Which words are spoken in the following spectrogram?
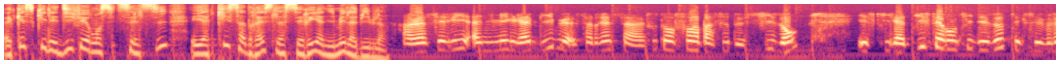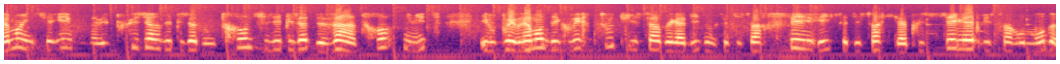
Euh, Qu'est-ce qui les différencie de celle-ci et à qui s'adresse la série animée La Bible? Alors, la série animée La Bible s'adresse à tout enfant à partir de 6 ans. Et ce qui la différencie des autres, c'est que c'est vraiment une série où vous avez plusieurs épisodes, donc 36 épisodes de 20 à 30 minutes. Et vous pouvez vraiment découvrir toute l'histoire de la Bible, donc cette histoire féerique, cette histoire qui est la plus célèbre histoire au monde.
